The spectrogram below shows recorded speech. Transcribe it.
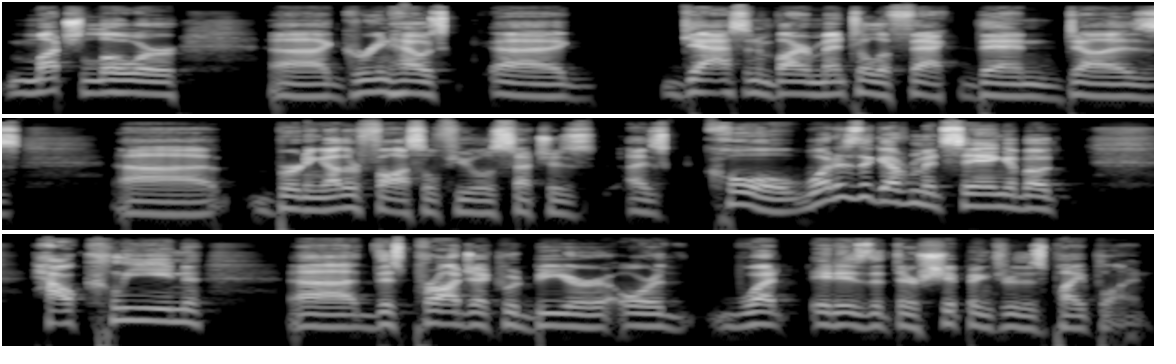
much lower uh, greenhouse uh, gas and environmental effect than does uh, burning other fossil fuels such as as coal. What is the government saying about how clean uh, this project would be, or or what it is that they're shipping through this pipeline?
